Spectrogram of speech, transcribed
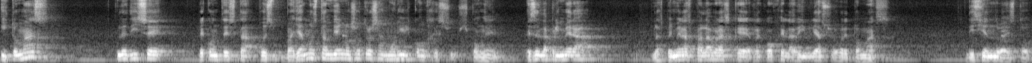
Y Tomás le dice, le contesta, pues vayamos también nosotros a morir con Jesús, con Él. Esa es la primera, las primeras palabras que recoge la Biblia sobre Tomás, diciendo esto,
